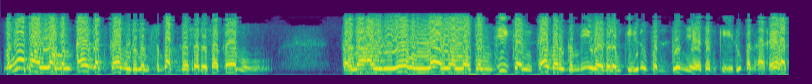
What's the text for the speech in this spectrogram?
Mengapa Allah mengazab kamu dengan sebab dosa-dosa kamu? Karena Allah Allah janjikan kabar gembira dalam kehidupan dunia dan kehidupan akhirat.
